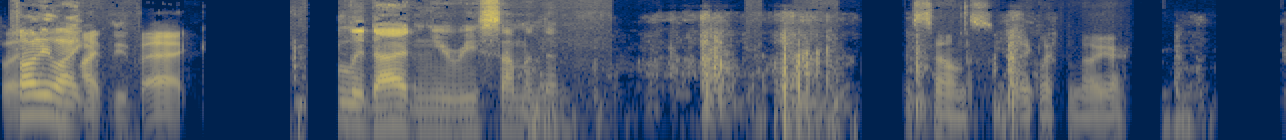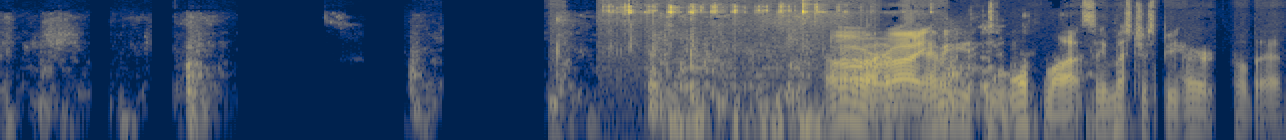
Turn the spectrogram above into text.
but Thought he, he like- might be back. Totally died and you resummoned him. It sounds vaguely familiar. Don't. All right. I haven't used the health lot, so he must just be hurt real bad.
